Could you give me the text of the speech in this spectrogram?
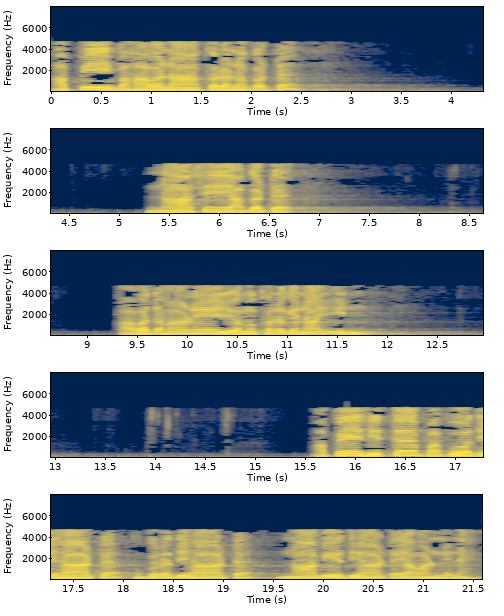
අපි භාවනා කරනකොට නාසයේ අගට අවධානය යොමු කරගෙනයි ඉන්නේ. අපේ හිත පපුව දිහාට, උගර දිහාට, නාභිය දිහාට යවන්නේ නැහැ.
